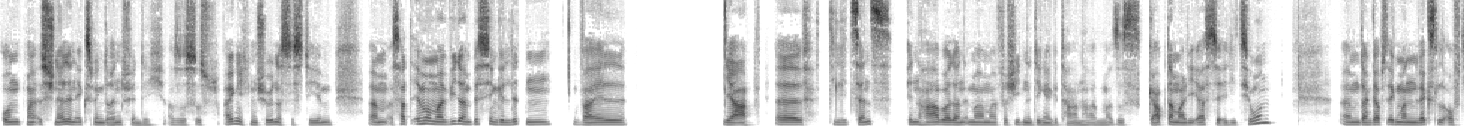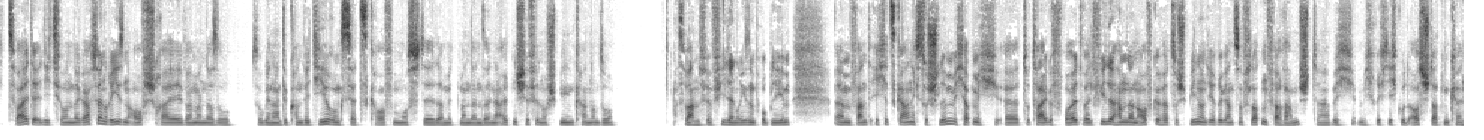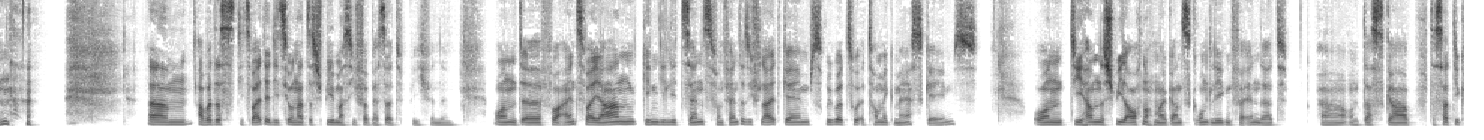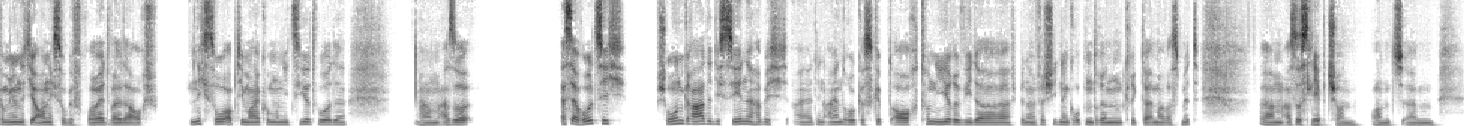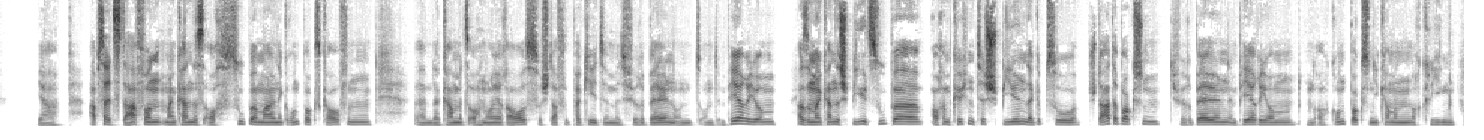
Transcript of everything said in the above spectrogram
und man ist schnell in X-Wing drin, finde ich. Also es ist eigentlich ein schönes System. Ähm, es hat immer mal wieder ein bisschen gelitten, weil ja äh, die Lizenzinhaber dann immer mal verschiedene Dinge getan haben. Also es gab da mal die erste Edition. Ähm, dann gab es irgendwann einen Wechsel auf die zweite Edition. Da gab es einen Riesenaufschrei, weil man da so sogenannte Konvertierungssets kaufen musste, damit man dann seine alten Schiffe noch spielen kann und so. Das war für viele ein Riesenproblem. Ähm, fand ich jetzt gar nicht so schlimm. Ich habe mich äh, total gefreut, weil viele haben dann aufgehört zu spielen und ihre ganzen Flotten verramscht. Da habe ich mich richtig gut ausstatten können. ähm, aber das, die zweite Edition hat das Spiel massiv verbessert, wie ich finde. Und äh, vor ein, zwei Jahren ging die Lizenz von Fantasy Flight Games rüber zu Atomic Mass Games. Und die haben das Spiel auch nochmal ganz grundlegend verändert. Äh, und das gab, das hat die Community auch nicht so gefreut, weil da auch nicht so optimal kommuniziert wurde. Ähm, also es erholt sich schon gerade die Szene, habe ich äh, den Eindruck. Es gibt auch Turniere wieder. Ich bin in verschiedenen Gruppen drin, krieg da immer was mit. Ähm, also es lebt schon. Und ähm, ja, abseits davon, man kann das auch super mal eine Grundbox kaufen. Ähm, da kamen jetzt auch neue raus, so Staffelpakete mit für Rebellen und, und Imperium. Also man kann das Spiel super auch im Küchentisch spielen. Da gibt's so Starterboxen für Rebellen, Imperium und auch Grundboxen, die kann man noch kriegen.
